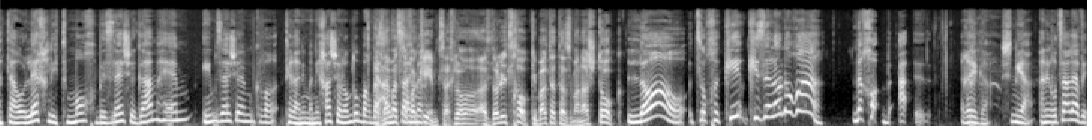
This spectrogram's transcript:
אתה הולך לתמוך בזה שגם הם, עם זה שהם כבר... תראה, אני מניחה שלא מדובר אז למה באלצהיימר. צוחקים? צריך לא... אז לא לצחוק, קיבלת את הזמנה, שתוק. לא, צוחקים, כי זה לא נורא. נכון. אה, רגע, שנייה, אני רוצה להבין.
